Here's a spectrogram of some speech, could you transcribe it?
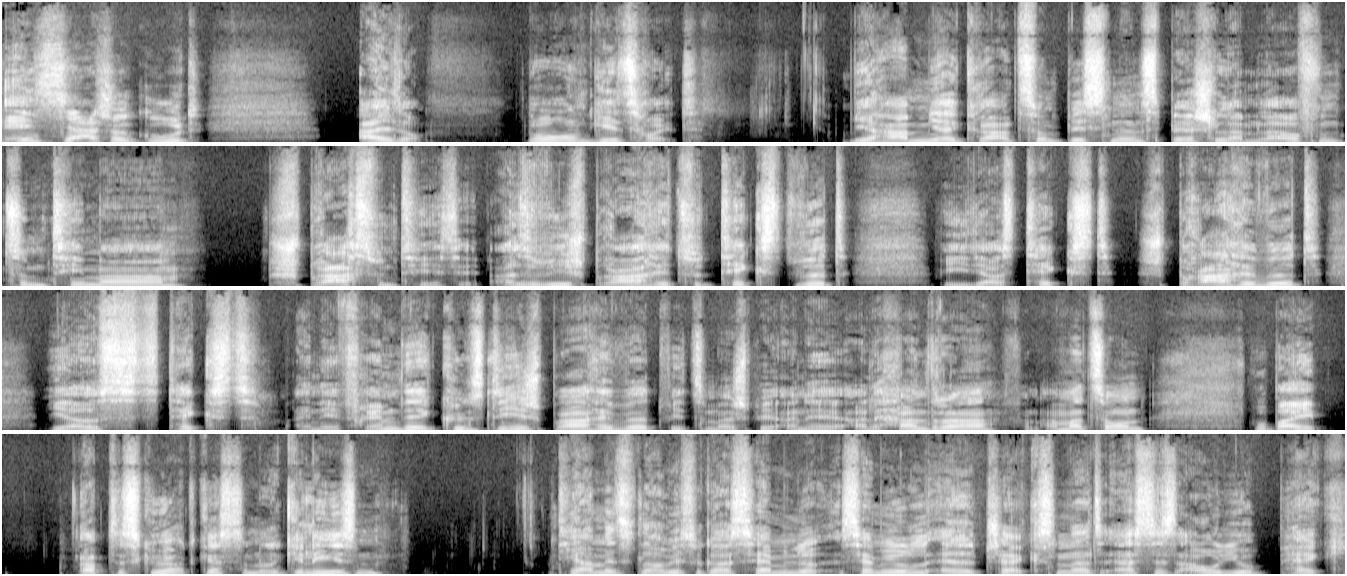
Ist ja schon gut. Also, worum geht's heute? Wir haben ja gerade so ein bisschen ein Special am Laufen zum Thema Sprachsynthese. Also wie Sprache zu Text wird, wie aus Text Sprache wird, wie aus Text eine fremde künstliche Sprache wird, wie zum Beispiel eine Alejandra von Amazon. Wobei, habt ihr es gehört gestern oder gelesen? Die haben jetzt, glaube ich, sogar Samuel, Samuel L. Jackson als erstes Audio-Pack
